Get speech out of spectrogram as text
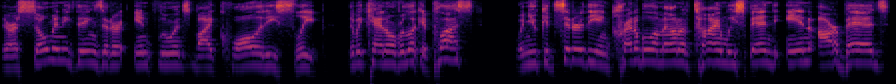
There are so many things that are influenced by quality sleep that we can't overlook it. Plus, when you consider the incredible amount of time we spend in our beds,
